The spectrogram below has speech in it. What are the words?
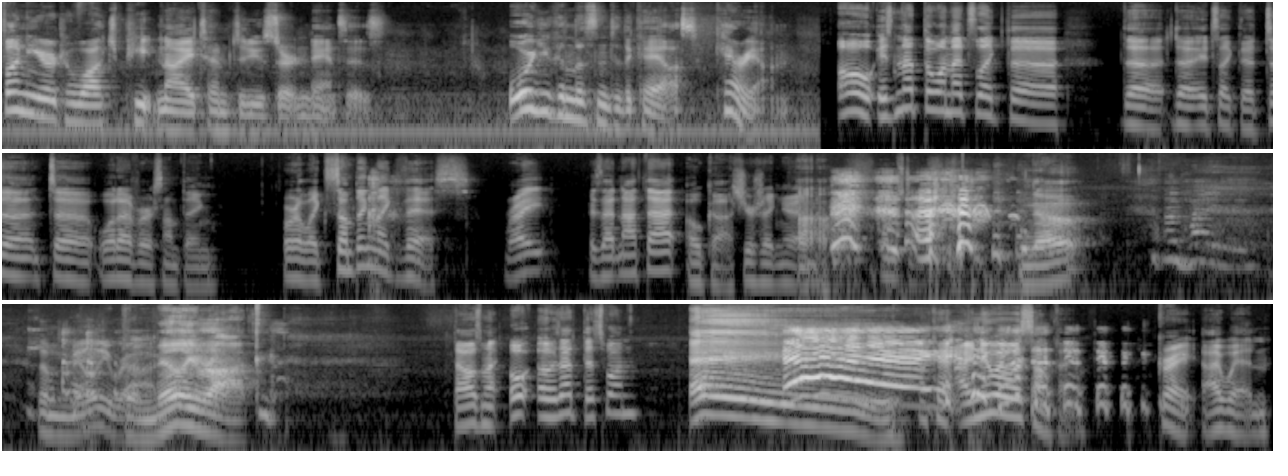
funnier to watch Pete and I attempt to do certain dances. Or you can listen to the chaos. Carry on. Oh, isn't that the one that's like the the, the it's like the duh, duh, whatever something, or like something like this, right? Is that not that? Oh gosh, you're shaking your head. Uh, no. I'm hiding. The Milly Rock. The Milly Rock. That was my. Oh, oh, is that this one? Hey! hey! Okay, I knew it was something. Great, I win.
